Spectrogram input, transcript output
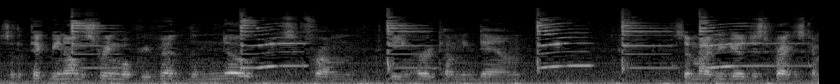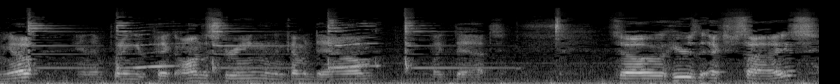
So the pick being on the string will prevent the note from being heard coming down. So it might be good just to practice coming up and then putting your pick on the string and then coming down like that. So here's the exercise.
